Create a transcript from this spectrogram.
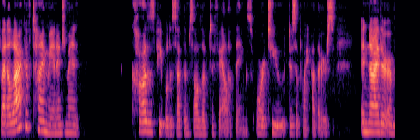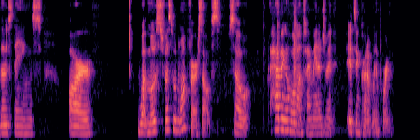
But a lack of time management causes people to set themselves up to fail at things or to disappoint others. And neither of those things are what most of us would want for ourselves. So, having a hold on time management, it's incredibly important.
